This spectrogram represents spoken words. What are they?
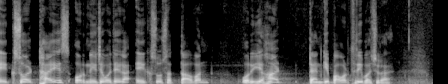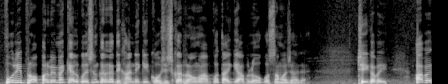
एक सौ अट्ठाईस और नीचे बचेगा एक सौ सत्तावन। और यहाँ टेन की पावर थ्री बच रहा है। पूरी प्रॉपर वे में कैलकुलेशन करके दिखाने की कोशिश कर रहा हूँ मैं आपको ताकि आप लोगों को समझ आ जाए। ठीक है भाई। अब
